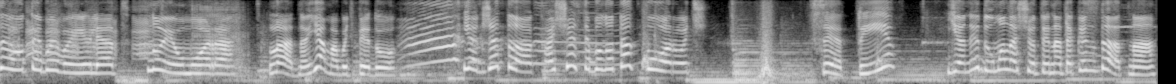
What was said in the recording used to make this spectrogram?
це у тебе вигляд. Ну і умора. Ладно, я, мабуть, піду. Як же так? А щастя було так поруч. Це ти? Я не думала, що ти на таке здатна.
